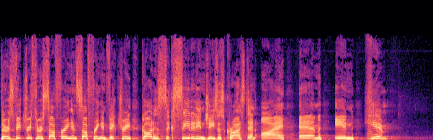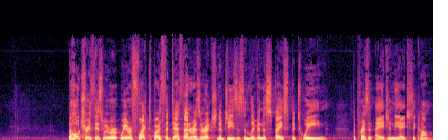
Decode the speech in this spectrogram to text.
There is victory through suffering and suffering and victory. God has succeeded in Jesus Christ, and I am in Him. The whole truth is, we, re- we reflect both the death and resurrection of Jesus and live in the space between the present age and the age to come.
